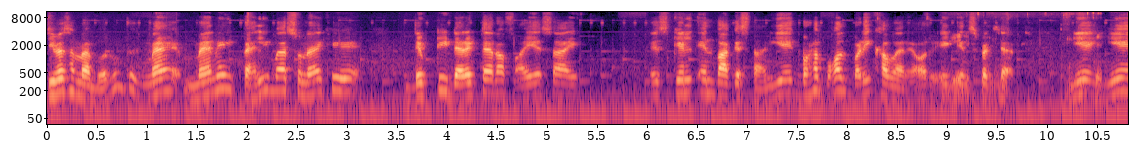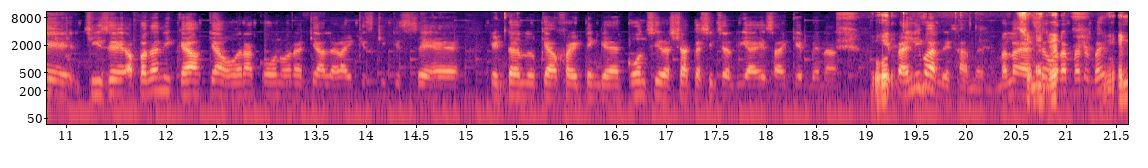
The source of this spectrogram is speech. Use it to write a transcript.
जी वैसे मैं बोलूँ तो मैं मैंने पहली बार सुना है कि deputy director of ISI is killed in Pakistan. ये एक बहुत बहुत बड़ी खबर है और एक इंस्पेक्टर ये ये चीज़ें अब पता नहीं क्या क्या हो रहा कौन हो रहा क्या लड़ाई किसकी किससे है इंटरनल क्या फाइटिंग है? कौन सी रशिया कसी चल रही है एसआई के बिना? ये पहली बार देखा मैंने। मतलब ऐसे हो रहा है भाई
